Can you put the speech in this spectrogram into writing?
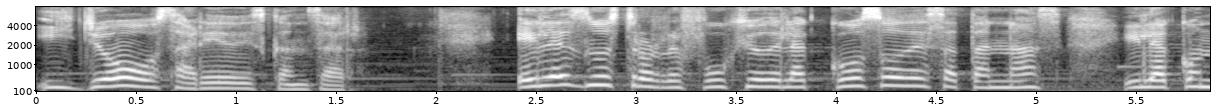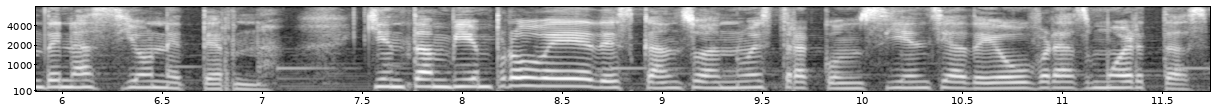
y yo os haré descansar. Él es nuestro refugio del acoso de Satanás y la condenación eterna, quien también provee descanso a nuestra conciencia de obras muertas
